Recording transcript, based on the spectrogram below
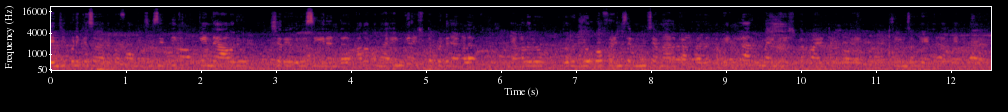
രഞ്ജി സാറിന്റെ പെർഫോമൻസ് സിദ്ദിഖിന്റെ ആ ഒരു ചെറിയൊരു സീനുണ്ട് അതൊക്കെ ഭയങ്കര ഇഷ്ടപ്പെട്ട് ഞങ്ങൾ ഒരു ഗ്രൂപ്പ് ഓഫ് ഫ്രണ്ട്സ് ഒരുമിച്ചിരുന്നാണ് കണ്ടത്. അപ്പോൾ എല്ലാവർക്കും ഭയങ്കര ഇഷ്ടമായിട്ടുള്ള സീൻസ് ഒക്കെ ഉണ്ട്. അപ്പോൾ എന്തായാലും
